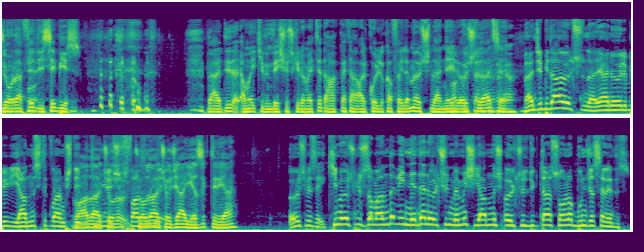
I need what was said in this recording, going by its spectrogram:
coğrafya lise 1. Verdi ama 2500 kilometre de hakikaten alkollü kafayla mı ölçtüler neyle Hakikaten ölçtülerse. ya. Bence bir daha ölçsünler. Yani öyle bir yanlışlık varmış diye. Valla 2500 çolu- fazla çoluğa diye çocuğa yazıktır ya. ölçmese. Kim ölçmüş zamanında ve neden ölçülmemiş yanlış ölçüldükten sonra bunca senedir.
